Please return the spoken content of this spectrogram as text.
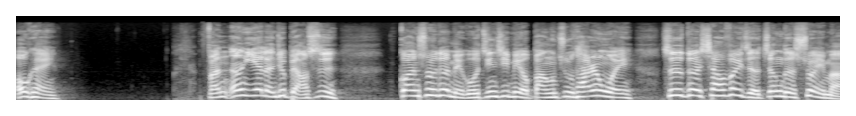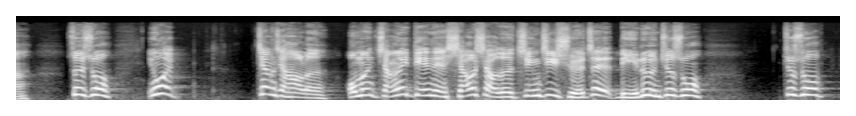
OK，反正耶伦就表示关税对美国经济没有帮助，他认为这是对消费者征的税嘛。所以说，因为。这样讲好了，我们讲一点点小小的经济学这理论，就说，就说，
